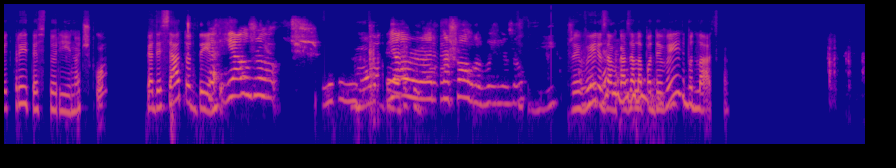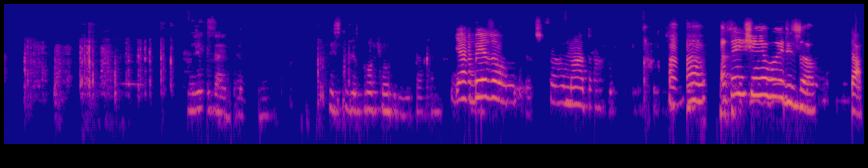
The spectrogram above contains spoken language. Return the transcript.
Відкрийте сторіночку. 51. Я, я уже... Молодець. Я уже нашел и. Вже вирізав, казала, подивись, будь ласка. Вирізай. Я вырезал с формата. А, а, а ты еще не вырезал. Так.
